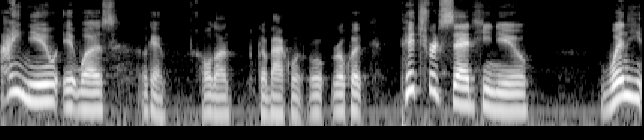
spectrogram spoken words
I knew it was okay. Hold on, go back real quick. Pitchford said he knew when he,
